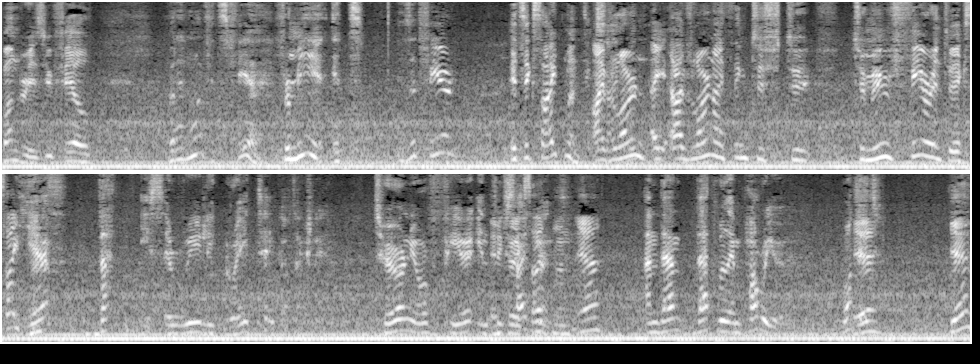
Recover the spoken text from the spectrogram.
boundaries, you feel. But I don't know if it's fear. For me, it's is it fear? It's excitement. I've learned. I, I've learned. I think to to to move fear into excitement. Yeah, that is a really great takeout actually. Turn your fear into, Into excitement. excitement. Yeah. And then that will empower you. Won't Yeah. it? Yeah.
